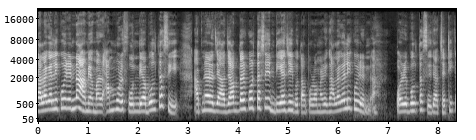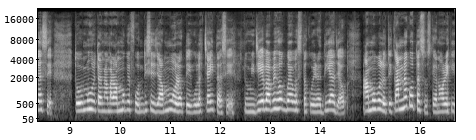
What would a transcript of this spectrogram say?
গালাগালি করেন না, আমি আমার আম্মুরে ফোন দেওয়া বলতাছি, আপনারা যা জাবদার করতেছেন দিয়ে যাইব, তারপর আমার গালাগালি করেন না। পরে বলতাছে যে আচ্ছা ঠিক আছে। তো ওই মুহূর্তে আমি আমার আম্মুকে ফোন দিছি যে, আম্মু, ওরা তো এগুলো চাইতাছে। তুমি যেভাবে হোক ব্যবস্থা কইরা দিয়া যাও। আম্মু বলে, তুই কান্না করতেছিস কেন? ওরা কি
